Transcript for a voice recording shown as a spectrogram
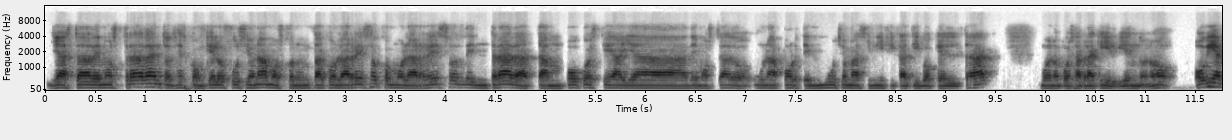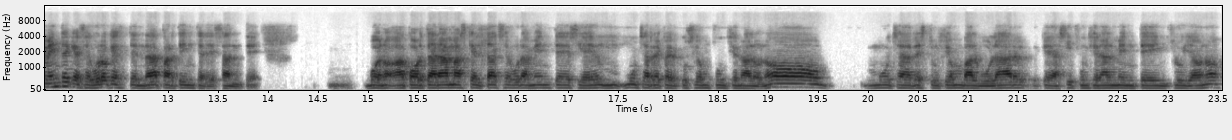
ya está demostrada, entonces, ¿con qué lo fusionamos? Con un taco la reso, como la reso de entrada tampoco es que haya demostrado un aporte mucho más significativo que el TAC, bueno, pues habrá que ir viendo, ¿no? Obviamente que seguro que tendrá parte interesante. Bueno, aportará más que el TAC seguramente si hay mucha repercusión funcional o no, mucha destrucción valvular que así funcionalmente influya o no.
